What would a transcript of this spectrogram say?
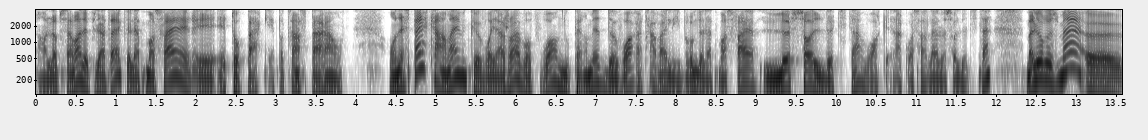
en l'observant depuis la Terre, que l'atmosphère est, opaque, elle n'est pas transparente. On espère quand même que Voyageur va pouvoir nous permettre de voir à travers les brumes de l'atmosphère le sol de Titan, voir à quoi ça a l'air le sol de Titan. Malheureusement, euh,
